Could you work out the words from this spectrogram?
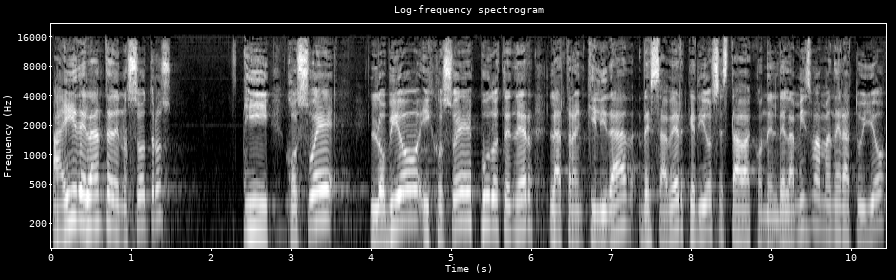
ahí delante de nosotros y Josué lo vio y Josué pudo tener la tranquilidad de saber que Dios estaba con él. De la misma manera tú y yo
